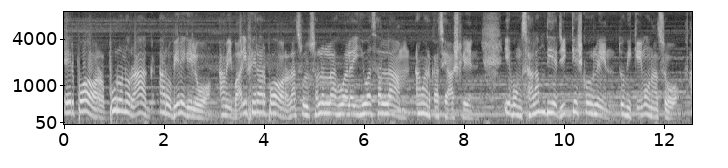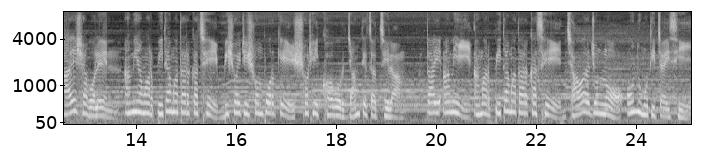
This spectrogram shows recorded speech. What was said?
এরপর পুরনো রাগ আরও বেড়ে গেল। আমি বাড়ি ফেরার পর রাসুল সাল্লাহু আলাইসাল্লাম আমার কাছে আসলেন এবং সালাম দিয়ে জিজ্ঞেস করলেন, তুমি কেমন আছো? আয়েশা বলেন, আমি আমার পিতামাতার কাছে বিষয়টি সম্পর্কে সঠিক খবর জানতে চাচ্ছিলাম। তাই আমি আমার পিতামাতার কাছে যাওয়ার জন্য অনুমতি চাইছি।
